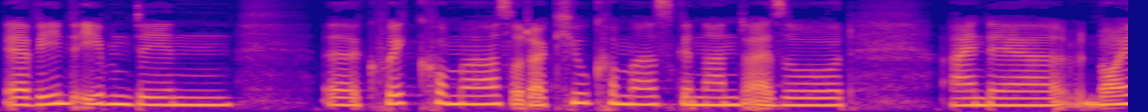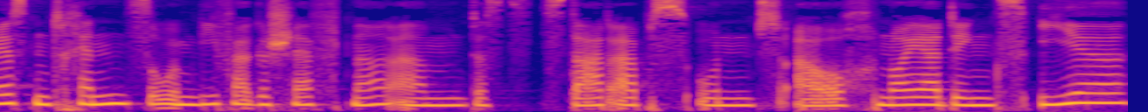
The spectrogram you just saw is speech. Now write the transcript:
erwähnt, eben den äh, Quick Commerce oder Q-Commerce genannt, also ein der neuesten Trends so im Liefergeschäft, ne, ähm, dass Startups und auch neuerdings ihr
